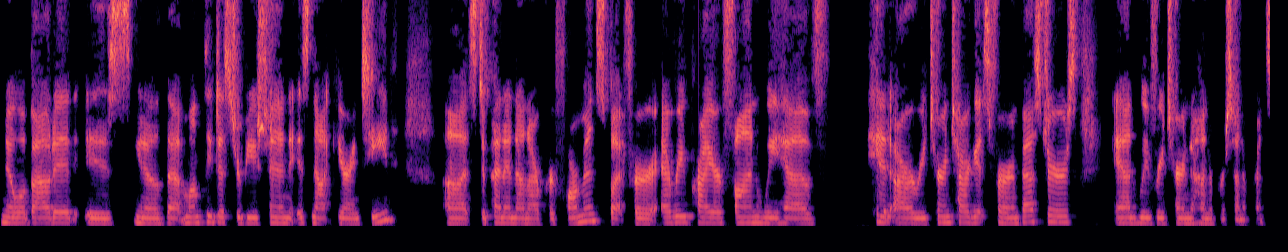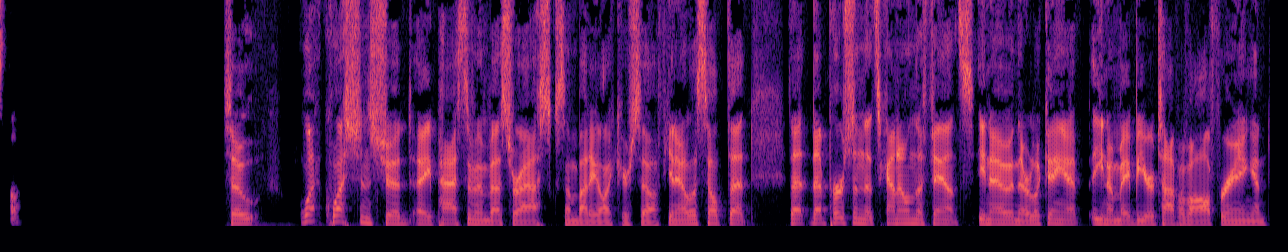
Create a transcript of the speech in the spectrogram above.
know about it is, you know, that monthly distribution is not guaranteed. Uh, it's dependent on our performance, but for every prior fund, we have hit our return targets for our investors and we've returned 100% of principal. So, what questions should a passive investor ask somebody like yourself? You know, let's help that that that person that's kind of on the fence, you know, and they're looking at, you know, maybe your type of offering and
